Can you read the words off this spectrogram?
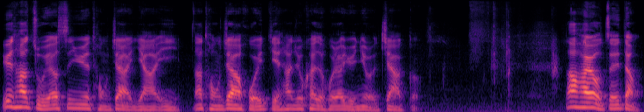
因为它主要是因为铜价的压抑，那铜价回跌，它就开始回到原有的价格。那还有这一档，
